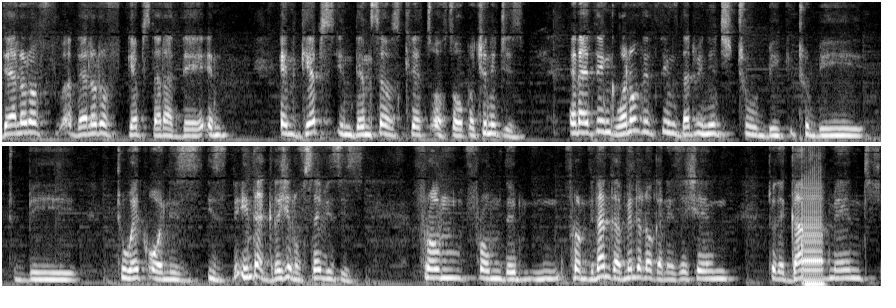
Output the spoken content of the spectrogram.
there are a lot of there are a lot of gaps that are there, and and gaps in themselves create also opportunities. And I think one of the things that we need to be to be to be to work on is is the integration of services from from the from the non-governmental organization to the government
